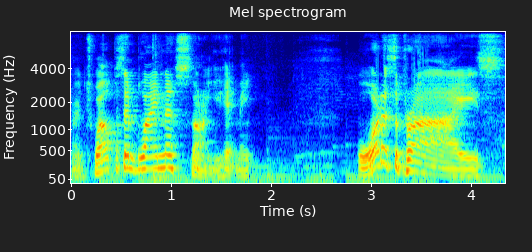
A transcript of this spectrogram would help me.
Right, 12% blindness? Alright, you hit me. What a surprise!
